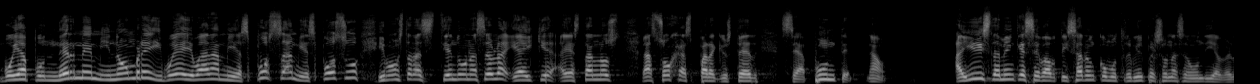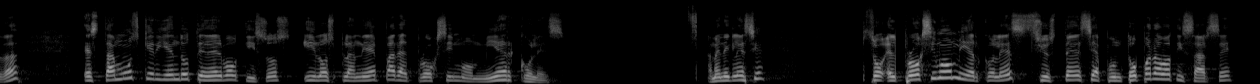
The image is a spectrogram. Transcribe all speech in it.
voy a ponerme mi nombre y voy a llevar a mi esposa, a mi esposo y vamos a estar asistiendo a una célula y ahí, ahí están los, las hojas para que usted se apunte. No, ahí dice también que se bautizaron como tres mil personas en un día, ¿verdad? Estamos queriendo tener bautizos y los planeé para el próximo miércoles. Amén, iglesia. So, el próximo miércoles, si usted se apuntó para bautizarse,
